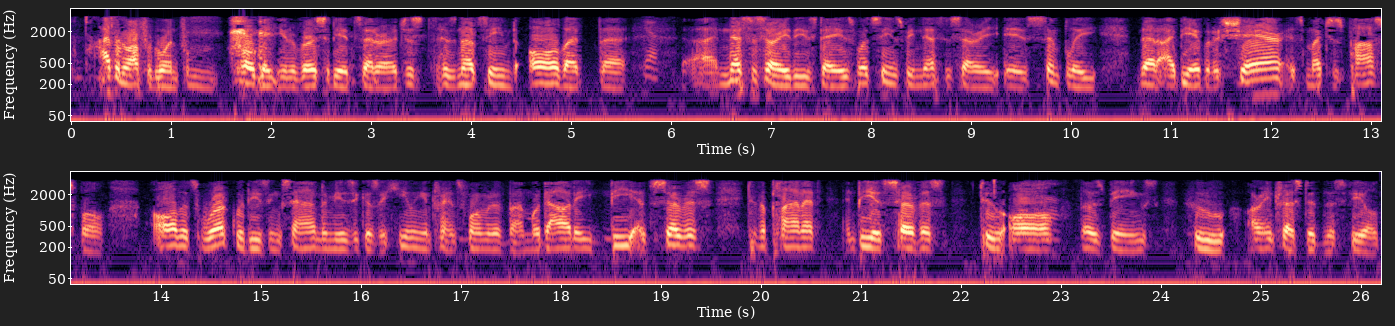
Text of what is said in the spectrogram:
sometime. I've been offered one from Colgate University, et cetera. It just has not seemed all that uh, yes. uh, necessary these days. What seems to be necessary is simply that I be able to share as much as possible all this work with using sound and music as a healing and transformative uh, modality, be of service to the planet, and be of service to all Yeah. those beings who are interested in this field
